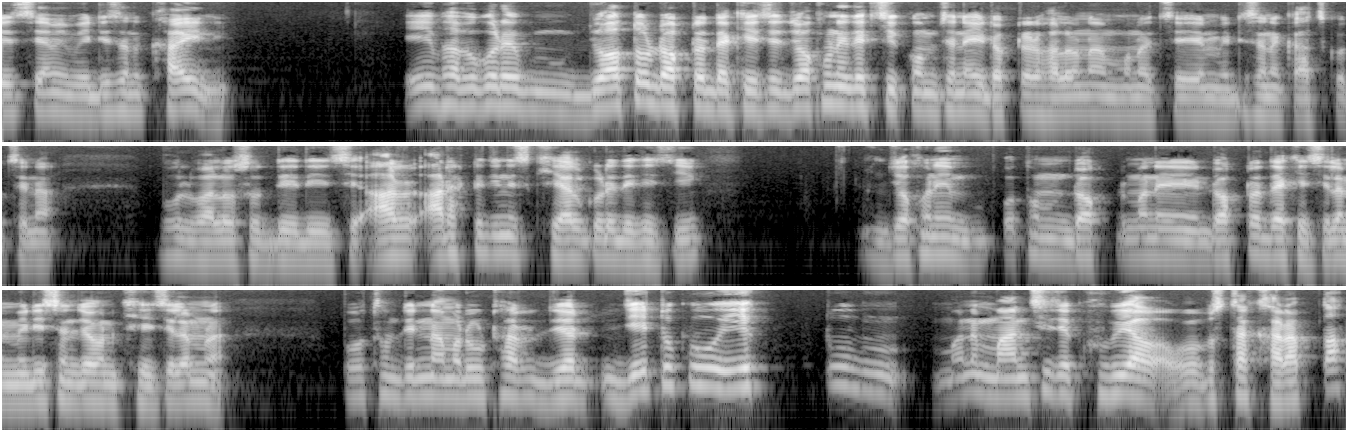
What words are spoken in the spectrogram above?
বেশি আমি মেডিসিন খাইনি। এইভাবে করে যত ডক্টর দেখিয়েছে যখনই দেখছি কমছে না এই ডক্টর ভালো না মনে হচ্ছে মেডিসিনে কাজ করছে না ভুল ভালো ওষুধ দিয়ে দিয়েছে। আর আরেকটা জিনিস খেয়াল করে দেখেছি যখনই প্রথম ডক্টর মানে ডক্টর দেখিয়েছিলাম মেডিসিন যখন খেয়েছিলাম না প্রথম দিন আমার উঠার যেটুকু একটু মানে মানছি যে খুবই অবস্থা খারাপ, তার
